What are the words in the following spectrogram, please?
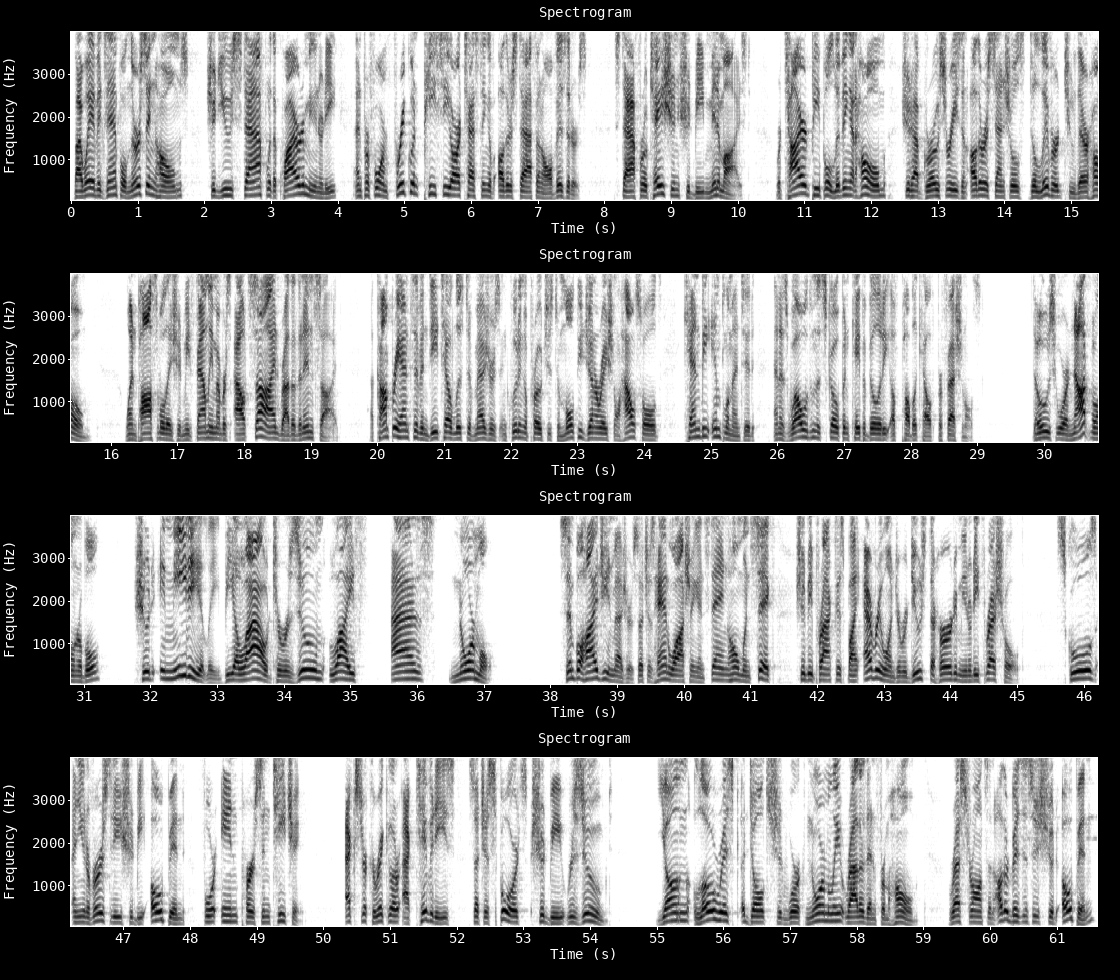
By way of example, nursing homes should use staff with acquired immunity and perform frequent PCR testing of other staff and all visitors. Staff rotation should be minimized. Retired people living at home should have groceries and other essentials delivered to their home. When possible, they should meet family members outside rather than inside. A comprehensive and detailed list of measures, including approaches to multi generational households, can be implemented and is well within the scope and capability of public health professionals. Those who are not vulnerable should immediately be allowed to resume life as normal. Simple hygiene measures such as hand washing and staying home when sick should be practiced by everyone to reduce the herd immunity threshold. Schools and universities should be open for in person teaching. Extracurricular activities such as sports should be resumed. Young, low risk adults should work normally rather than from home. Restaurants and other businesses should open,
